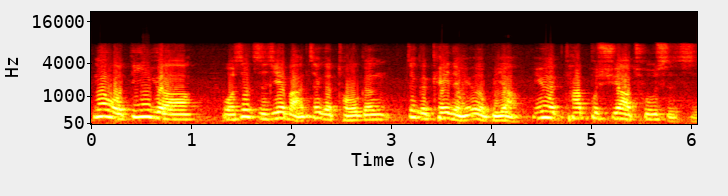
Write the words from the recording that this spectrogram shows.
那我第一个哦，我是直接把这个头跟这个 k 等于二不要，因为它不需要初始值。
